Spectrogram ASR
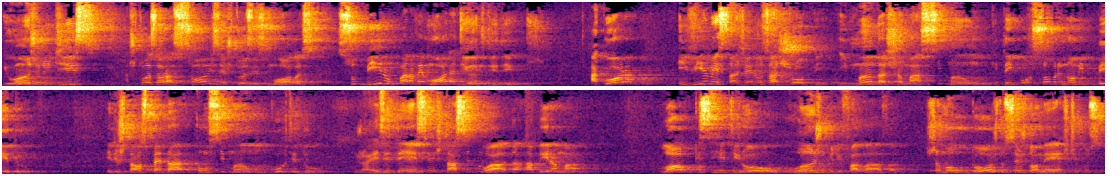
E o anjo lhe disse: As tuas orações e as tuas esmolas subiram para a memória diante de Deus. Agora, envia mensageiros a Jope e manda chamar Simão, que tem por sobrenome Pedro. Ele está hospedado com Simão, curtidor, cuja residência está situada à beira-mar. Logo que se retirou o anjo que lhe falava, chamou dois dos seus domésticos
